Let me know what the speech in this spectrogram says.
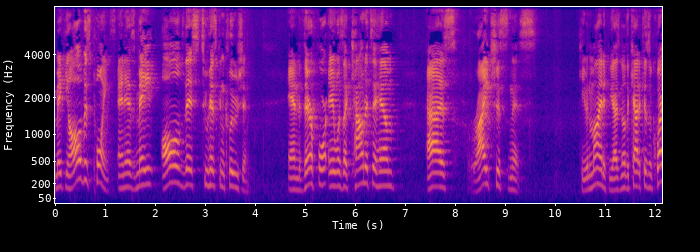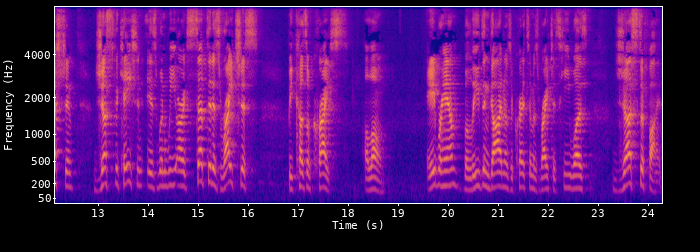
making all of his points, and has made all of this to his conclusion. And therefore, it was accounted to him as righteousness. Keep in mind, if you guys know the catechism question, justification is when we are accepted as righteous because of Christ alone. Abraham believed in God and was accredited to him as righteous. He was justified.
